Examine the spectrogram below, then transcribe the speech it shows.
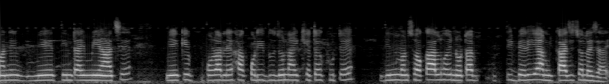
মানে মেয়ে তিনটাই মেয়ে আছে। মেয়েকে পড়ালেখা করি দুজনাই খেটে খুঁটে। দিন মানে সকাল হয় নটা বেরিয়ে আমি কাজে চলে যাই।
